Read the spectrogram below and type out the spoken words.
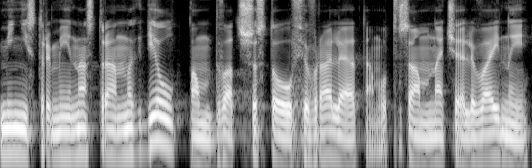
министрами иностранных дел, там 26 февраля, там вот в самом начале войны,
